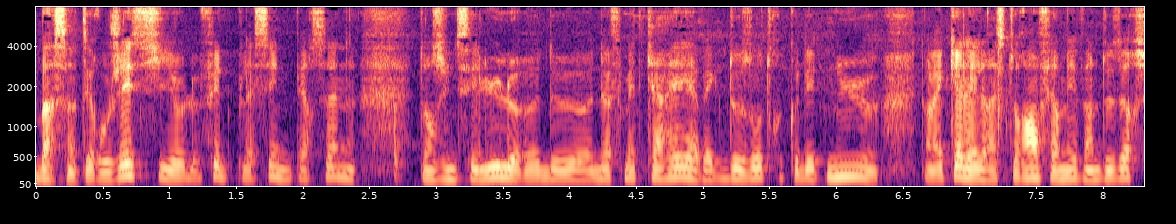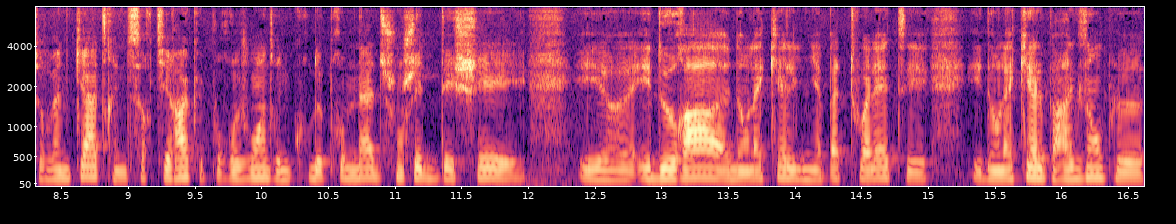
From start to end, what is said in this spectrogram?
bah, s'interroger si euh, le fait de placer une personne dans une cellule euh, de 9 mètres carrés avec deux autres co-détenus, euh, dans laquelle elle restera enfermée 22 heures sur 24 et ne sortira que pour rejoindre une cour de promenade, changer de déchets et, et, de rats dans laquelle il n'y a pas de toilette et, et dans laquelle, par exemple,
